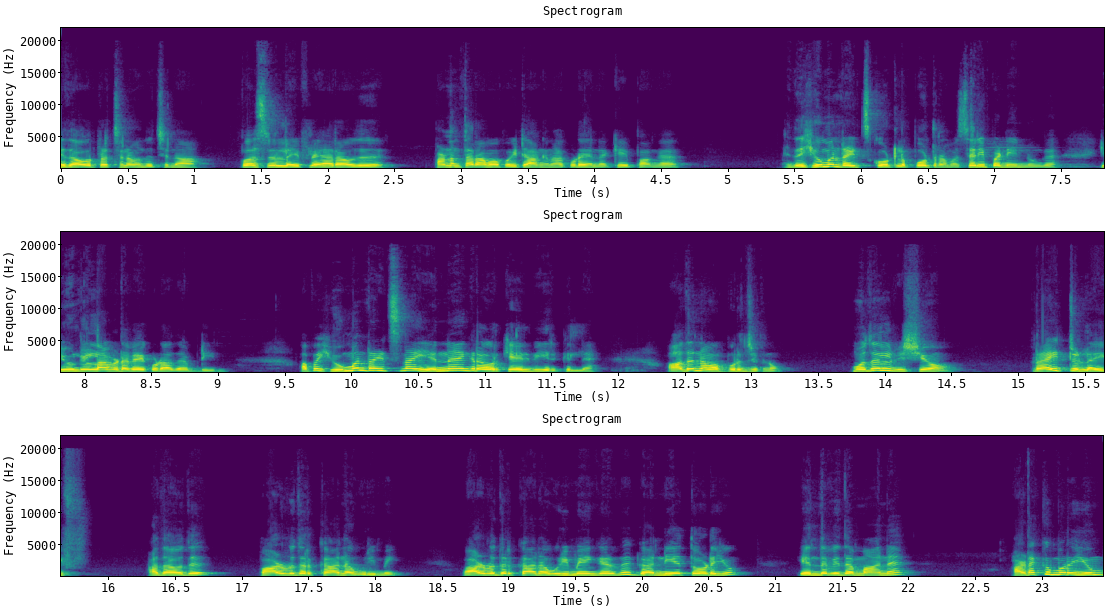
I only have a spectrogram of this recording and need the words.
ஏதாவது ஒரு பிரச்சனை வந்துச்சுன்னா பர்சனல் லைஃப்பில் யாராவது பணம் தராமல் போயிட்டாங்கன்னா கூட என்ன கேட்பாங்க? இதை ஹியூமன் ரைட்ஸ் கோர்ட்டில் போட்டு நம்ம சரி பண்ணிடணுங்க. இவங்களெல்லாம் விடவே கூடாது அப்படின்னு. அப்போ ஹியூமன் ரைட்ஸ்னால் என்னங்கிற ஒரு கேள்வி இருக்குல்ல. அதை நம்ம புரிஞ்சுக்கணும். முதல் விஷயம் ரைட் டு லைஃப் அதாவது வாழ்வதற்கான உரிமை. வாழ்வதற்கான உரிமைங்கிறது கண்ணியத்தோடையும் எந்த விதமான அடக்குமுறையும்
